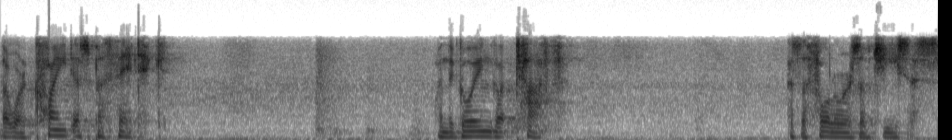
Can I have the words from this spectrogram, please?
that were quite as pathetic when the going got tough as the followers of Jesus.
